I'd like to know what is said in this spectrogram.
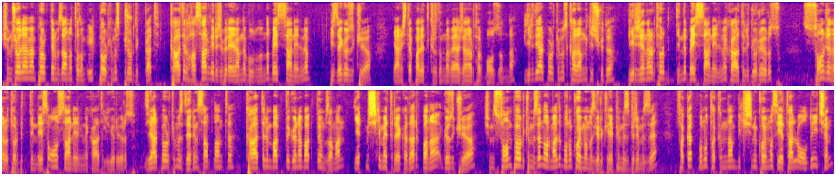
Şimdi şöyle hemen perklerimizi anlatalım. İlk perkümüz Pure Dikkat. Katil hasar verici bir eylemde bulunduğunda 5 saniyeliğine bize gözüküyor. Yani işte palet kırdığında veya jeneratör bozduğunda. Bir diğer perkümüz Karanlık İçgüdü. Bir jeneratör bittiğinde 5 saniyeliğine katili görüyoruz. Son jeneratör bittiğinde ise 10 saniyeliğine katili görüyoruz. Diğer perkümüz derin saplantı. Katilin baktığı göne baktığım zaman 72 metreye kadar bana gözüküyor. Şimdi son perkümüze normalde bunu koymamız gerekiyor hepimiz birimizi. Fakat bunu takımdan bir kişinin koyması yeterli olduğu için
